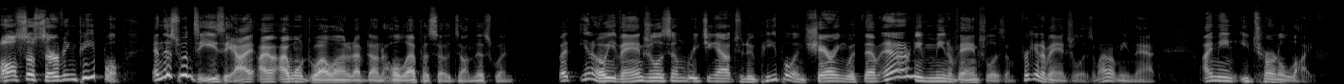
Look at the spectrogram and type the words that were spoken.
Also, serving people, and this one's easy. I, I I won't dwell on it. I've done whole episodes on this one. But you know, evangelism, reaching out to new people and sharing with them. And I don't even mean evangelism. Forget evangelism. I don't mean that. I mean eternal life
